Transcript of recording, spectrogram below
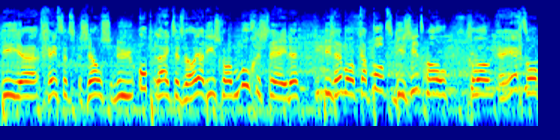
Die uh, geeft het zelfs nu op, lijkt het wel. Ja, die is gewoon moe gestreden. Die is helemaal kapot. Die zit al gewoon rechtop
